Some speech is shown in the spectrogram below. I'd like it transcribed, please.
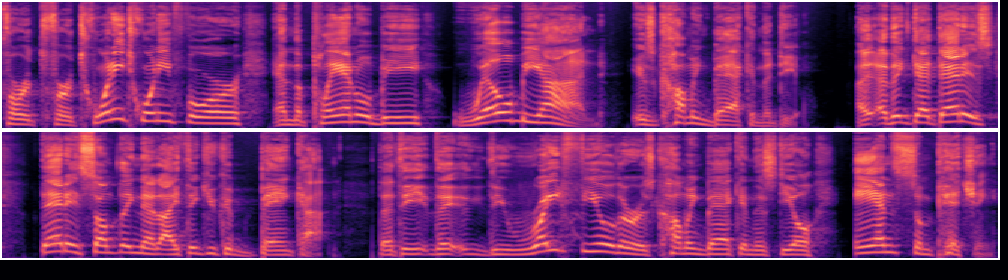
for for 2024 and the plan will be well beyond is coming back in the deal. I, I think that that is that is something that I think you could bank on. That the, the the right fielder is coming back in this deal and some pitching.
